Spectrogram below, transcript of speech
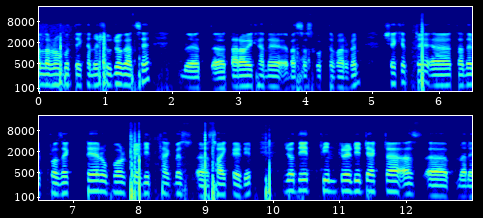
আল্লাহ রহমতে এখানে সুযোগ আছে। তারাও এখানে মাস্টার্স করতে পারবেন। সেক্ষেত্রে তাদের প্রজেক্টের উপর ক্রেডিট থাকবে ছয় ক্রেডিট যদি তিন ক্রেডিটে একটা মানে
